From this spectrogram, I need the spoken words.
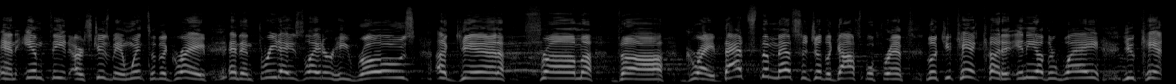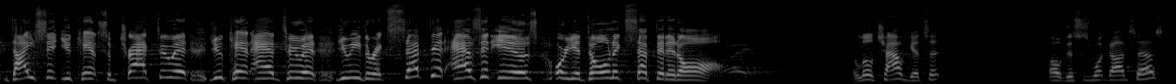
and emptied, or excuse me, and went to the grave, and then three days later he rose again from the grave. That's the message of the gospel, friend. Look, you can't cut it any other way. You can't dice it. You can't subtract to it. You can't add to it. You either accept it as it is or you don't accept it at all. A little child gets it. Oh, this is what God says?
